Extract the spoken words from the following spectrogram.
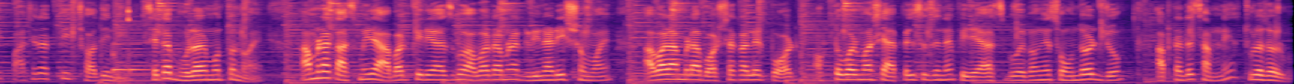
এই পাঁচ রাত্রি ছ দিনে, সেটা ভোলার মতো নয়। আমরা কাশ্মীরে আবার ফিরে আসব, আবার আমরা গ্রিনারির সময়, আবার আমরা বর্ষাকালের পর অক্টোবর মাসে অ্যাপেল সিজনে ফিরে আসব এবং এর সৌন্দর্য আপনাদের সামনে তুলে ধরব।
